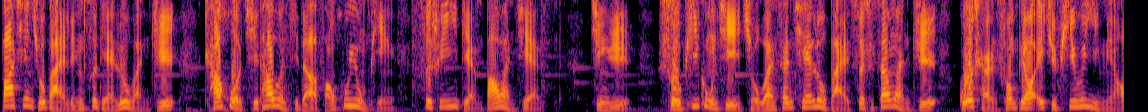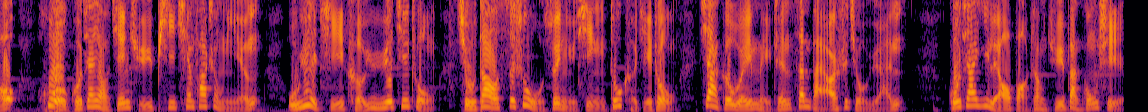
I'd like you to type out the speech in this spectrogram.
八千九百零四点六万只，查获其他问题的防护用品四十一点八万件。近日。首批共计九万三千六百四十三万支国产双标 HPV 疫苗获国家药监局批签发证明，五月起可预约接种，九到四十五岁女性都可接种，价格为每针三百二十九元。国家医疗保障局办公室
